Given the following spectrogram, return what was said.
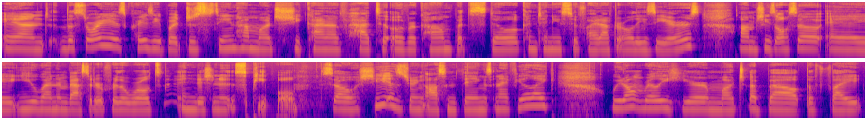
And the story is crazy, but just seeing how much she kind of had to overcome, but still continues to fight after all these years. Um, she's also a UN ambassador for the world's indigenous people. So she is doing awesome things. And I feel like we don't really hear much about the fight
